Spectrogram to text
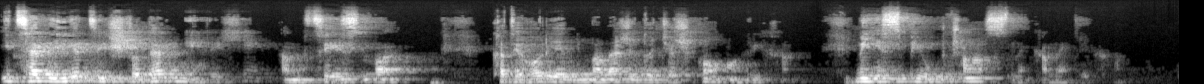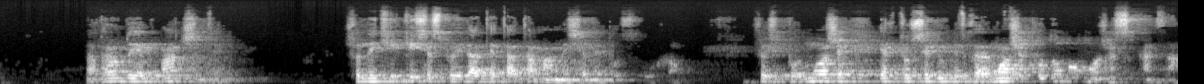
І це не є ці щоденні гріхи, а це категорія належить до тяжкого гріха. Ми є співучасниками гріха. Направду, як бачите, що не тільки ся сповідати тата мами ще не послухав. Щось може, як то все люблять казати, може подумав, може сказав.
